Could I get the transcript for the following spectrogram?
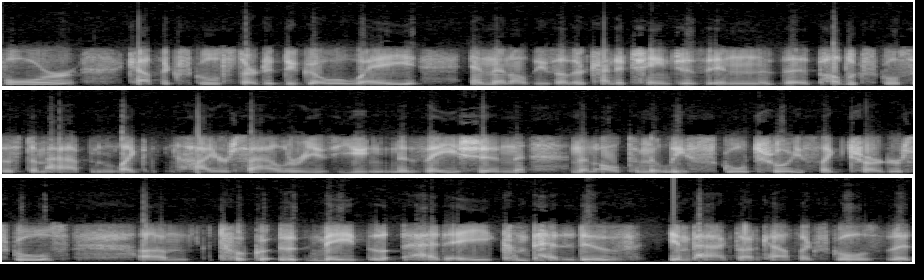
for Catholic schools started to go away, and then all these other kind of changes in the public school system happened, like higher salaries, unionization, and then ultimately school choice, like charter schools, um, took made had a competitive impact on Catholic schools that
